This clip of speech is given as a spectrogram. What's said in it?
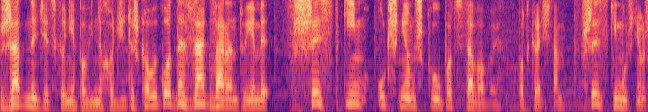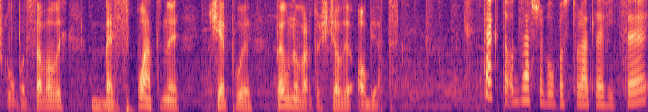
żadne dziecko nie powinno chodzić do szkoły głodne, zagwarantujemy wszystkim uczniom szkół podstawowych, podkreślam, wszystkim uczniom szkół podstawowych bezpłatny, ciepły, pełnowartościowy obiad. Tak, to od zawsze był postulat lewicy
